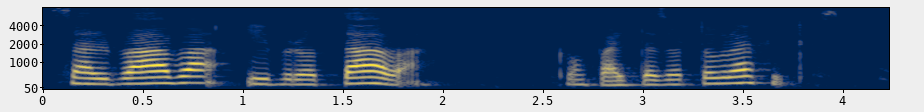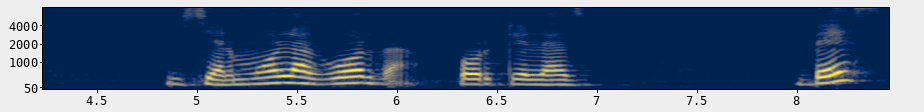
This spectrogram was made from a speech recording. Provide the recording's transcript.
salvaba y brotaba con faltas ortográficas. Y se armó la gorda porque las Bs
